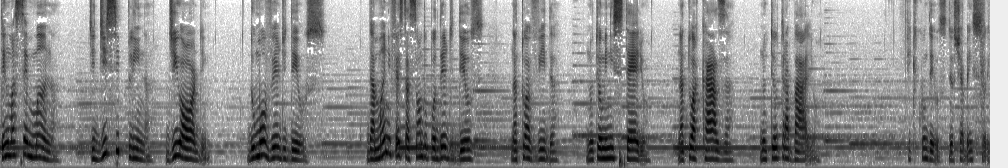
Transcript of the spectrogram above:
Tenha uma semana de disciplina, de ordem, do mover de Deus, da manifestação do poder de Deus na tua vida no teu ministério, na tua casa, no teu trabalho. Fique com Deus. Deus te abençoe.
